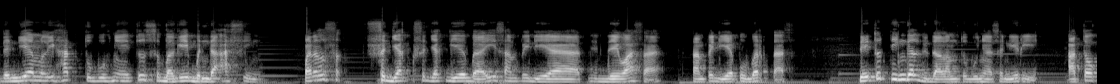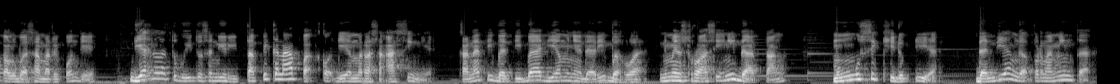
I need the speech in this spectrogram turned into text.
dan dia melihat tubuhnya itu sebagai benda asing. Padahal sejak sejak dia bayi sampai dia dewasa, sampai dia pubertas, dia itu tinggal di dalam tubuhnya sendiri. Atau kalau bahasa Mariponde, dia adalah tubuh itu sendiri. Tapi kenapa kok dia merasa asing ya? Karena tiba-tiba dia menyadari bahwa ini menstruasi ini datang mengusik hidup dia dan dia nggak pernah minta.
